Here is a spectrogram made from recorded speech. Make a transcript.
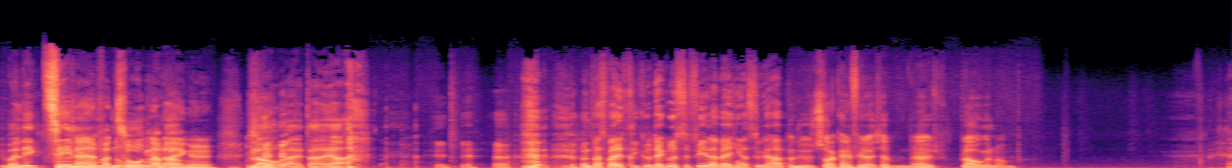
überlegt zehn Kleiner Minuten rot verzogener oder Bengel. blau, Alter, ja. Und was war jetzt die, der größte Fehler? Welchen hast du gehabt? Also, Es war kein Fehler, ich habe äh, ich hab blau genommen. Ja,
